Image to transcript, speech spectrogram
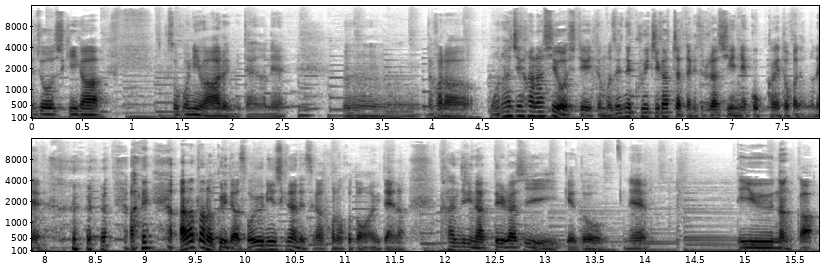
う常識がそこにはあるみたいなね。うん。だから、同じ話をしていても全然食い違っちゃったりするらしいね、国会とかでもね。あれ？あなたの国ではそういう認識なんですか？このことはみたいな感じになってるらしいけど、ね。っていうなんか、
